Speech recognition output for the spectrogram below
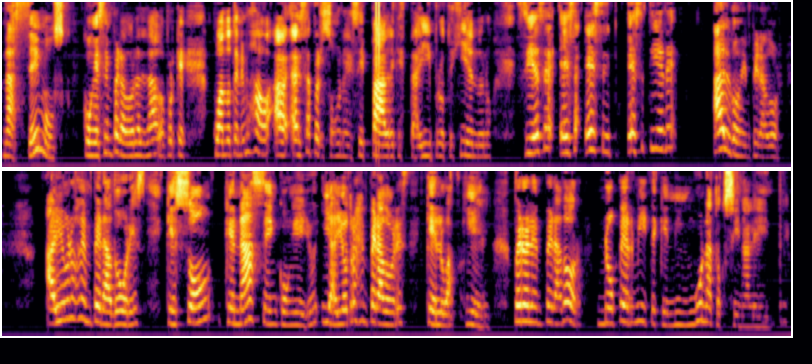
Nacemos con ese emperador al lado, porque cuando tenemos a, esa persona, ese padre que está ahí protegiéndonos, si ese, ese, ese, ese tiene algo de emperador, hay unos emperadores que son, que nacen con ellos y hay otros emperadores que lo adquieren. Pero el emperador no permite que ninguna toxina le entre.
